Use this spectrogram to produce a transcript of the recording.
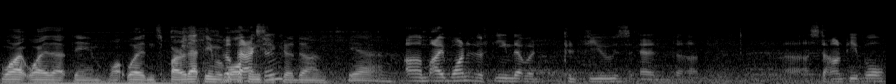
Why? Why that theme? What? What inspired that theme of Bill all things you could have done? Yeah. Um, I wanted a theme that would confuse and uh, uh, astound people.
